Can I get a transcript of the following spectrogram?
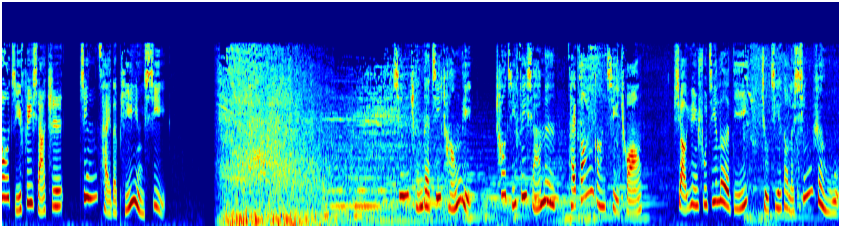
超级飞侠之精彩的皮影戏。清晨的机场里，超级飞侠们才刚刚起床，小运输机乐迪就接到了新任务。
